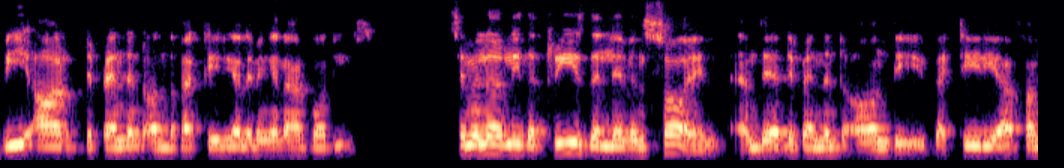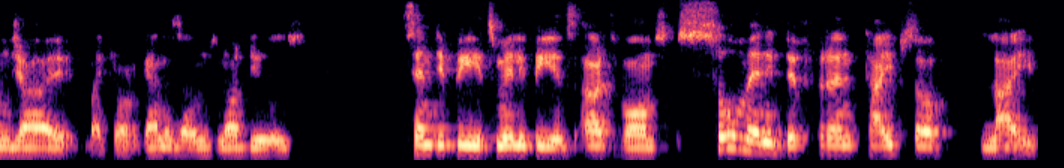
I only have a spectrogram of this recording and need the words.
we are dependent on the bacteria living in our bodies, Similarly, the trees, they live in soil and they're dependent on the bacteria, fungi, microorganisms, nodules, centipedes, millipedes, earthworms, so many different types of life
